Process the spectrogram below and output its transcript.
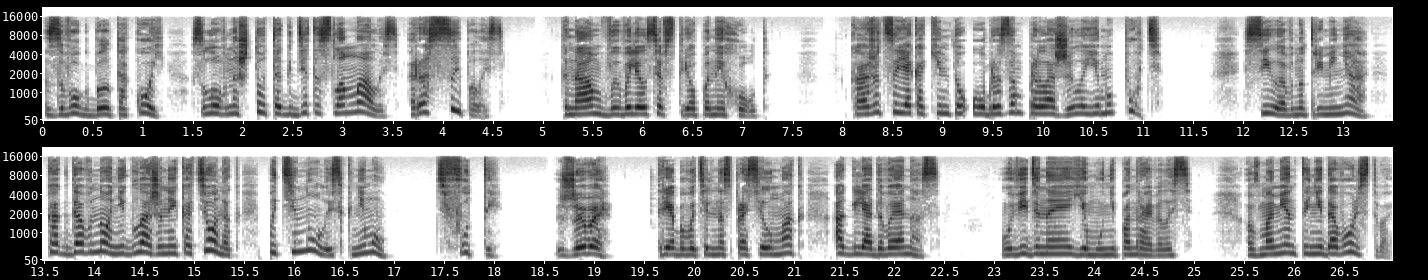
Звук был такой, словно что-то где-то сломалось, рассыпалось. К нам вывалился встрепанный холд. Кажется, я каким-то образом проложила ему путь. Сила внутри меня как давно неглаженный котенок потянулась к нему. Тьфу ты! «Живы?» — требовательно спросил маг, оглядывая нас. Увиденное ему не понравилось. В моменты недовольства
